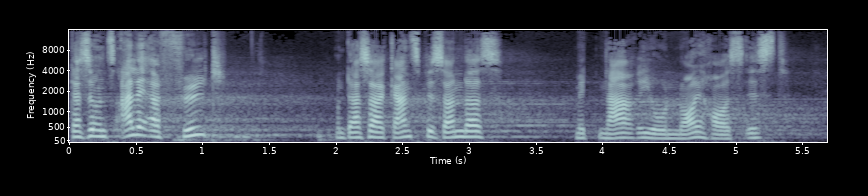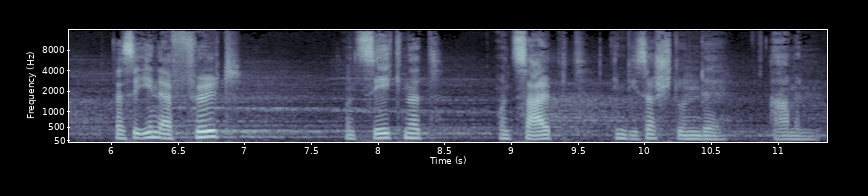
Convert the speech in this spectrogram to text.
dass er uns alle erfüllt und dass er ganz besonders mit Nario Neuhaus ist, dass er ihn erfüllt und segnet und salbt in dieser Stunde. Amen.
